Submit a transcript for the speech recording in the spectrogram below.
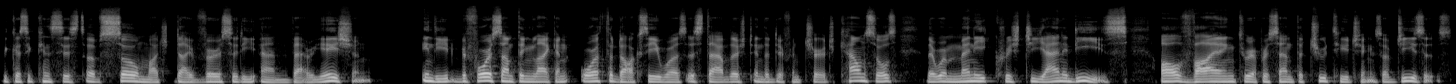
because it consists of so much diversity and variation. Indeed, before something like an orthodoxy was established in the different church councils, there were many Christianities, all vying to represent the true teachings of Jesus.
